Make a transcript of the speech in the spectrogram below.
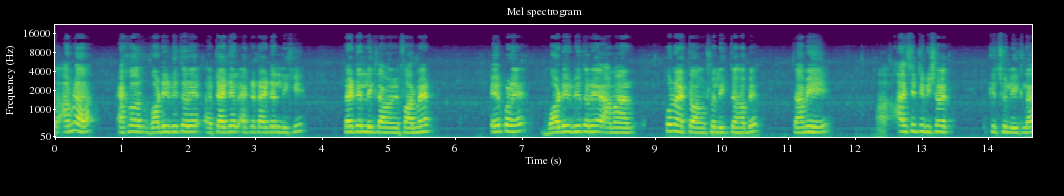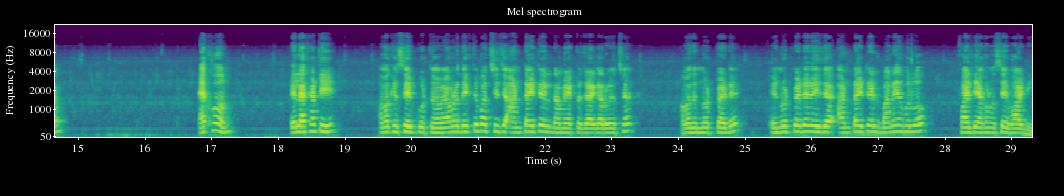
তো আমরা এখন বডির ভিতরে টাইটেল একটা টাইটেল লিখি। টাইটেল লিখলাম আমি ফরম্যাট এরপরে বডির ভিতরে আমার কোনো একটা অংশ লিখতে হবে। তা আমি আইসিটি বিষয়ক কিছু লিখলাম। এখন এ লেখাটি আমাকে সেভ করতে হবে। আমরা দেখতে পাচ্ছি যে আনটাইটেল নামে একটা জায়গা রয়েছে আমাদের নোটপ্যাডে এই নোটপ্যাডের এই যে আনটাইটেল মানে হলো ফাইলটি এখনও সেভ হয়নি।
